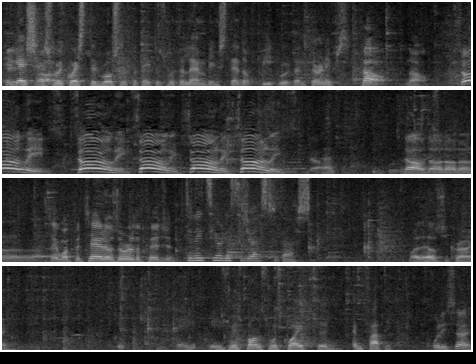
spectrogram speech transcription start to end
the guest has requested roasted potatoes with a lamb instead of beetroot and turnips. No, no. Sorrel leaves, sorrel leaves, sorrel leaves, sorrel leaves, sorrel leaves. No, no, no, no, no, no, no. They want potatoes, or the pigeon. Denise already suggested that. Why the hell is she crying? His response was quite uh, emphatic. What did he say?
